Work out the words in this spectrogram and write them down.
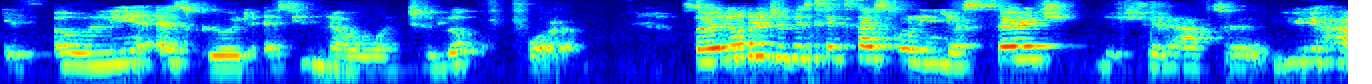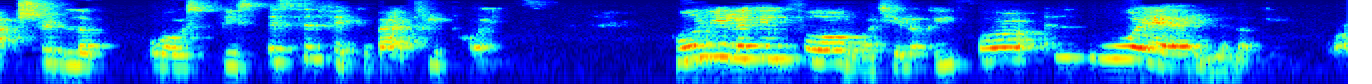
is only as good as you know what to look for. So in order to be successful in your search, you should have to, you should look or be specific about three points. Whom you're looking for, what you're looking for, and where you're looking for.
